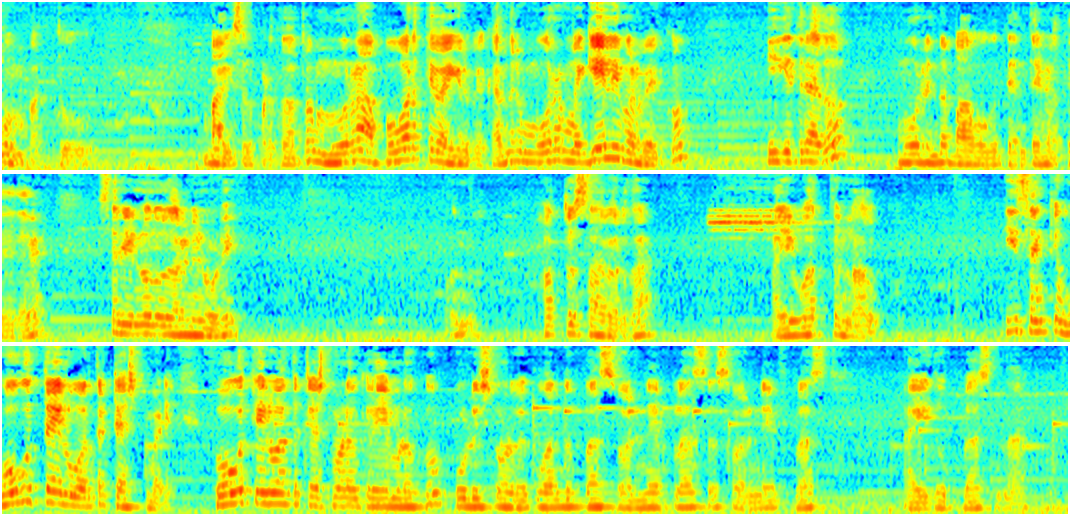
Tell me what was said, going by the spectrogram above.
ಒಂಬತ್ತು ಭಾಗಿಸಲ್ಪಡ್ತದೆ ಅಥವಾ ಮೂರ ಅಪವರ್ತ್ಯವಾಗಿರ್ಬೇಕು ಅಂದ್ರೆ ಮೂರ ಮಗೇಲಿ ಬರಬೇಕು. ಹೀಗಿದ್ರೆ ಅದು ಮೂರರಿಂದ ಭಾಗ ಹೋಗುತ್ತೆ ಅಂತ ಹೇಳ್ತಾ ಇದ್ದೇವೆ. ಸರಿ, ಇನ್ನೊಂದು ಉದಾಹರಣೆ ನೋಡಿ. ಒಂದು ಹತ್ತು ಸಾವಿರದ ಐವತ್ತ ನಾಲ್ಕು ಈ ಸಂಖ್ಯೆ ಹೋಗುತ್ತೆ ಇಲ್ವೋ ಅಂತ ಟೆಸ್ಟ್ ಮಾಡಿ. ಹೋಗುತ್ತೆ ಇಲ್ವೋ ಅಂತ ಟೆಸ್ಟ್ ಮಾಡೋಕೆ ಏನು ಮಾಡಬೇಕು. ಕೂಡಿಸಿ ನೋಡಬೇಕು. ಒಂದು ಪ್ಲಸ್ ಸೊನ್ನೆ ಪ್ಲಸ್ ಸೊನ್ನೆ ಪ್ಲಸ್ ಐದು ಪ್ಲಸ್ ನಾಲ್ಕು.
